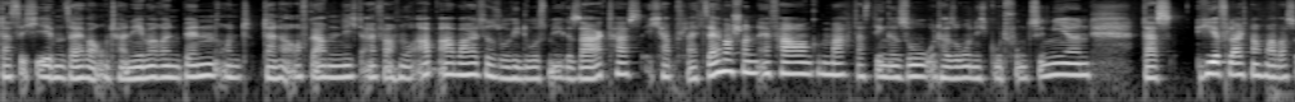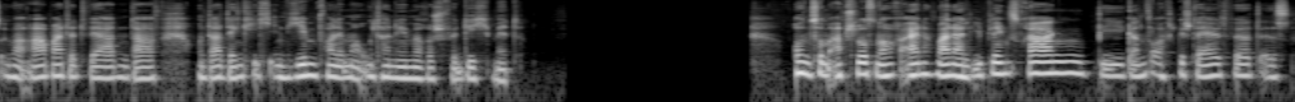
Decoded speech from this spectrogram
dass ich eben selber Unternehmerin bin und deine Aufgaben nicht einfach nur abarbeite, so wie du es mir gesagt hast. Ich habe vielleicht selber schon Erfahrung gemacht, dass Dinge so oder so nicht gut funktionieren, dass hier vielleicht noch mal was überarbeitet werden darf und da denke ich in jedem Fall immer unternehmerisch für dich mit. Und zum Abschluss noch eine meiner Lieblingsfragen, die ganz oft gestellt wird, ist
